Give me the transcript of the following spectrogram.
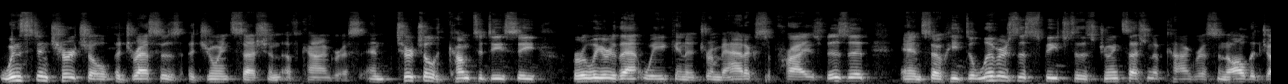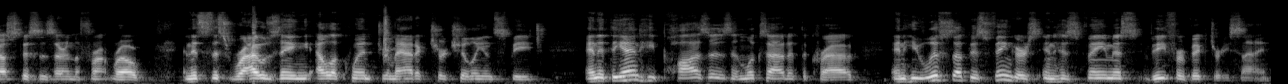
Winston Churchill addresses a joint session of Congress. And Churchill had come to D.C earlier that week in a dramatic surprise visit. And so he delivers this speech to this joint session of Congress, and all the justices are in the front row. And it's this rousing, eloquent, dramatic Churchillian speech. And at the end, he pauses and looks out at the crowd, and he lifts up his fingers in his famous V for Victory sign.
